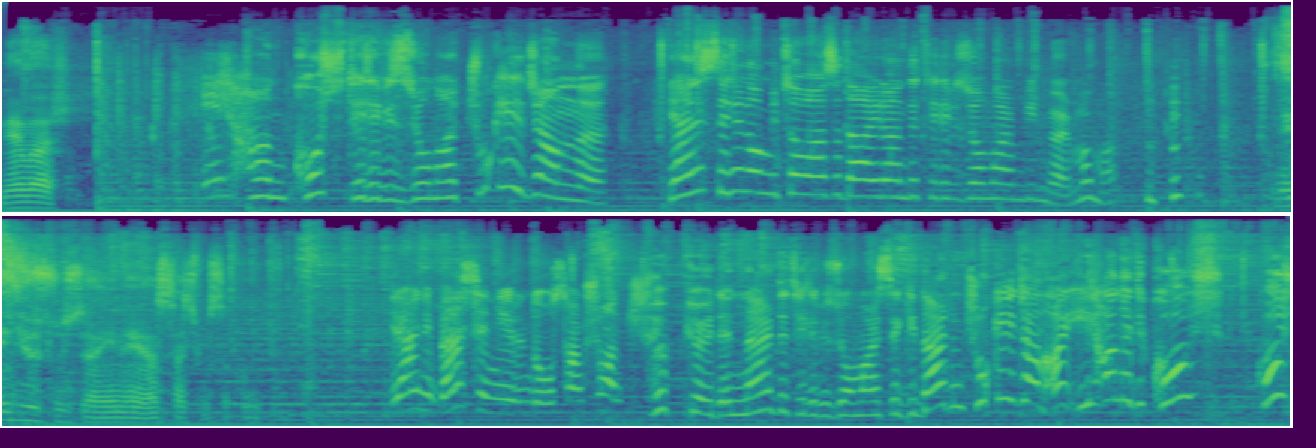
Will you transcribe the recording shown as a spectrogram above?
Ne var? İlhan koş televizyona çok heyecanlı. Yani senin o mütevazı dairende televizyon var mı bilmiyorum ama. Ne diyorsun sen yine ya saçma sapan? Yani ben senin yerinde olsam şu an Çöpköy'de nerede televizyon varsa giderdim. Çok heyecan. Ay İlhan hadi koş. Koş.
